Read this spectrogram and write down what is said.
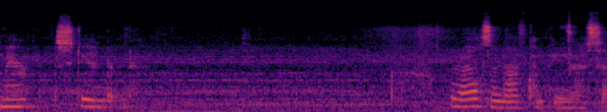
American Standard. But I also know of Company USA.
